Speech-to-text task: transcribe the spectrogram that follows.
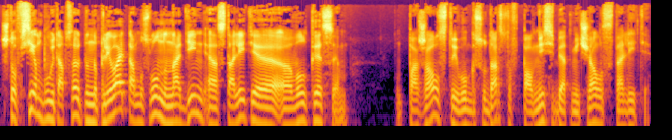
что всем будет абсолютно наплевать там условно на день э, столетия ВЛКСМ. Пожалуйста, его государство вполне себе отмечало столетие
